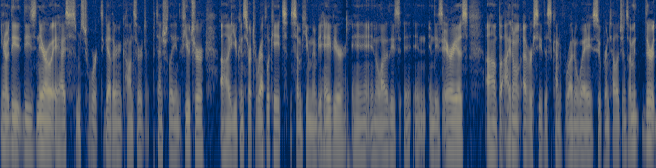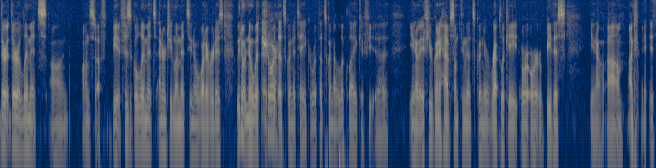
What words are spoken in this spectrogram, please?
you know, the, these narrow AI systems to work together in concert potentially in the future. Uh, you can start to replicate some human behavior in, in a lot of these in, in these areas, uh, but I don't ever see this kind of runaway super intelligence. I mean, there there there are limits on on stuff, be it physical limits, energy limits, you know, whatever it is. We don't know what, that, sure. what that's going to take or what that's going to look like. If uh, you know, if you're going to have something that's going to replicate or, or be this, you know, um, I mean, it,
